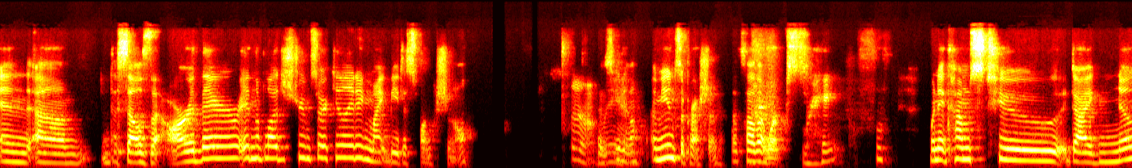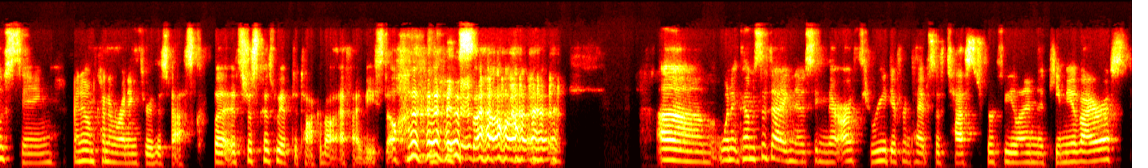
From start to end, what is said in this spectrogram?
and um, the cells that are there in the bloodstream circulating might be dysfunctional. Oh, you know, immune suppression. That's how that works. right when it comes to diagnosing, I know I'm kind of running through this fast, but it's just because we have to talk about FIV still. so, um, when it comes to diagnosing, there are three different types of tests for feline leukemia virus.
